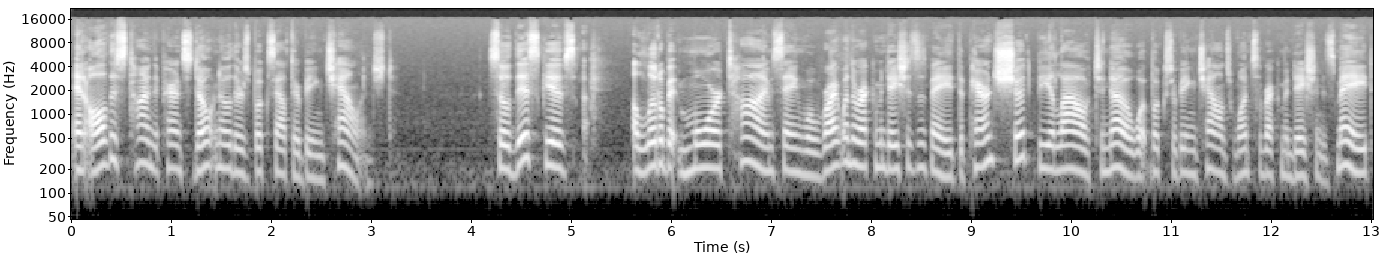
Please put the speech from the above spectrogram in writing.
And all this time, the parents don't know there's books out there being challenged. So this gives a little bit more time saying, well, right when the recommendation is made, the parents should be allowed to know what books are being challenged once the recommendation is made.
